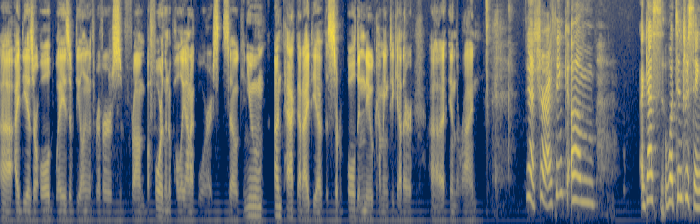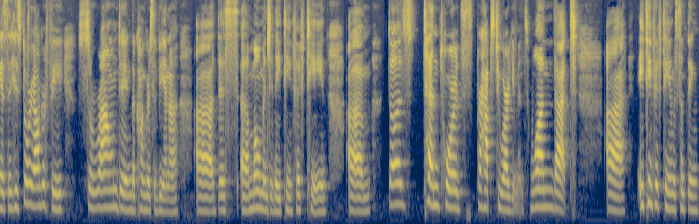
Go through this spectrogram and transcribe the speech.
uh, ideas or old ways of dealing with rivers from before the Napoleonic Wars. So, can you unpack that idea of this sort of old and new coming together uh, in the Rhine? Yeah, sure. I think um, I guess what's interesting is the historiography surrounding the Congress of Vienna, uh, this uh, moment in 1815, um, does tend towards perhaps two arguments. One, that uh, 1815 was something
